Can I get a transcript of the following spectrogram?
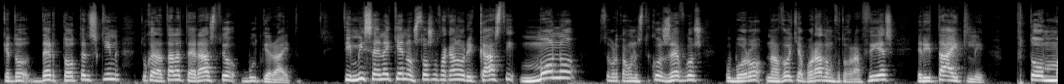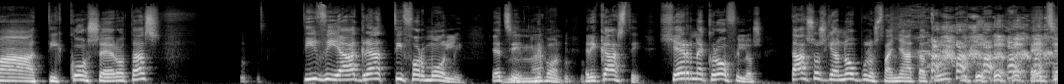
και το Der Totenskin του κατά τα άλλα τεράστιο Bootgerite. Τιμή σε ένα και ωστόσο θα κάνω recast μόνο στο πρωταγωνιστικό ζεύγος που μπορώ να δω και από random φωτογραφίες. Retitle. Πτωματικός έρωτας. Τι Viagra, τι φορμόλι. Έτσι, λοιπόν. Ρικάστη. Χέρ νεκρόφιλος. Τάσος Γιανόπουλο στα νιάτα του. Έτσι.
